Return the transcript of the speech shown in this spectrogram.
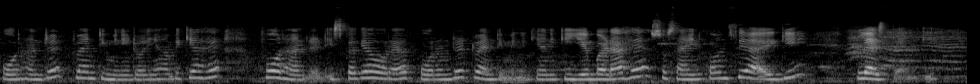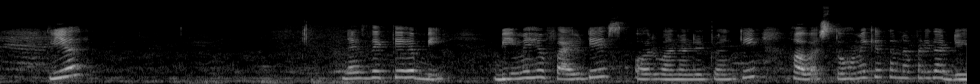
फोर हंड्रेड ट्वेंटी मिनट और यहाँ पे क्या है? फोर हंड्रेड इसका क्या हो रहा है? फोर हंड्रेड ट्वेंटी मिनट यानी कि ये बड़ा है सो साइन कौन सी आएगी? लेस देन की क्लियर नेक्स्ट देखते हैं बी बी में है फाइव डेज़ और वन हंड्रेड ट्वेंटी हावर्स तो हमें क्या करना पड़ेगा? डे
